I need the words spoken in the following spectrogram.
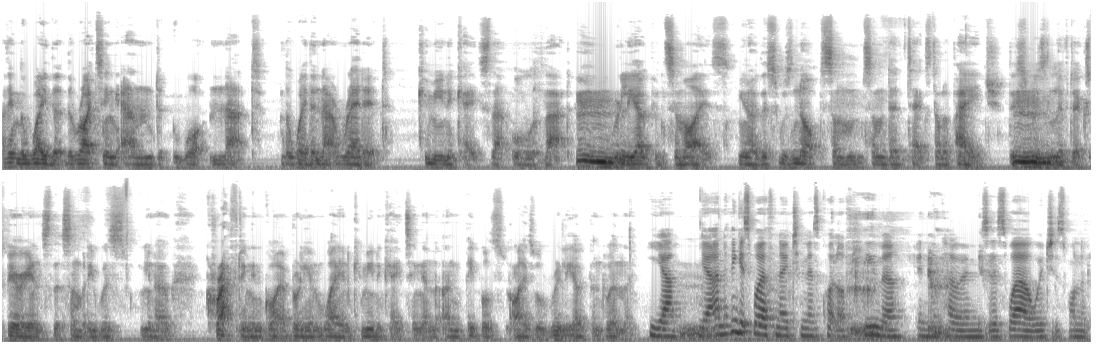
I think the way that the writing and what Nat, the way that Nat read it, communicates that all of that hmm. really opened some eyes. You know, this was not some some dead text on a page. This was hmm. lived experience that somebody was you know crafting in quite a brilliant way and communicating, and, and people's eyes were really opened, weren't they? Yeah, mm. yeah, and I think it's worth noting there's quite a lot of mm. humour in the mm. poems as well, which is one of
